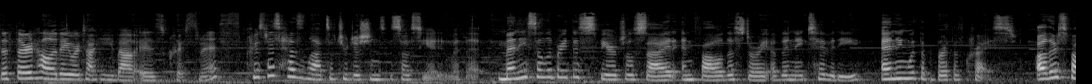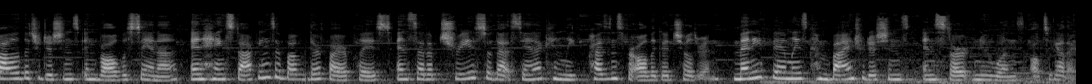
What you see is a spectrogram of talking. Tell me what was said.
The third holiday we're talking about is Christmas. Christmas has lots of traditions associated with it. Many celebrate the spiritual side and follow the story of the Nativity, ending with the birth of Christ. Others follow the traditions involved with Santa and hang stockings above their fireplace and set up trees so that Santa can leave presents for all the good children. Many families combine traditions and start new ones altogether.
